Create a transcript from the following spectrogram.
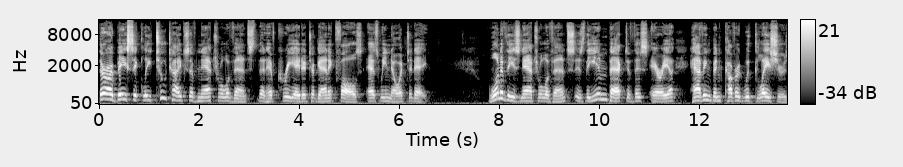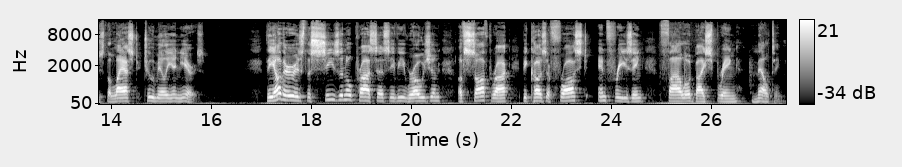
There are basically two types of natural events that have created Taughannock Falls as we know it today. One of these natural events is the impact of this area having been covered with glaciers the last two million years. The other is the seasonal process of erosion of soft rock because of frost and freezing, followed by spring melting.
